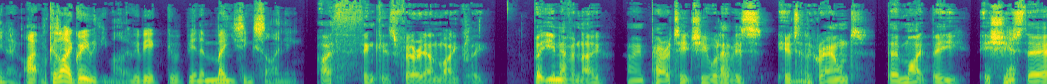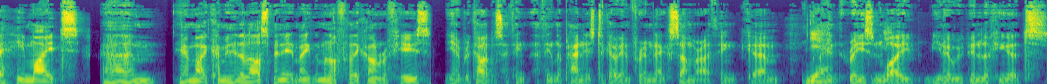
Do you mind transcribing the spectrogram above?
you know, I, because I agree with you, Milo. It would be a, it would be an amazing signing. I think it's very unlikely, but you never know. I mean, Paratici will have his ear to the ground. There might be issues there. He might, um, you know, might come in in the last minute, make them an offer they can't refuse. You know, regardless, I think I think the plan is to go in for him next summer. I think, um, I Yeah, think the reason why you know we've been looking at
